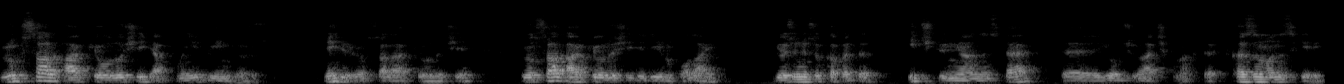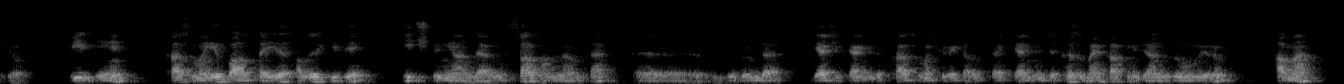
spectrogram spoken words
Ruhsal arkeoloji yapmayı bilmiyoruz. Nedir ruhsal arkeoloji? Ruhsal arkeoloji dediğim olay gözünüzü kapatıp iç dünyanızda e, yolculuğa çıkmaktır. Kazımanız gerekiyor. Bildiğin kazmayı, baltayı alır gibi iç dünyanda, ruhsal anlamda e, bu durumda gerçekten gidip kazma kürek alıp da kendinize kazımaya kalkmayacağınızı umuyorum. Ama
